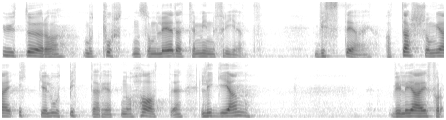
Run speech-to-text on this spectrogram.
ut døra mot porten som ledet til min frihet, visste jeg at dersom jeg ikke lot bitterheten og hatet ligge igjen, ville jeg for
